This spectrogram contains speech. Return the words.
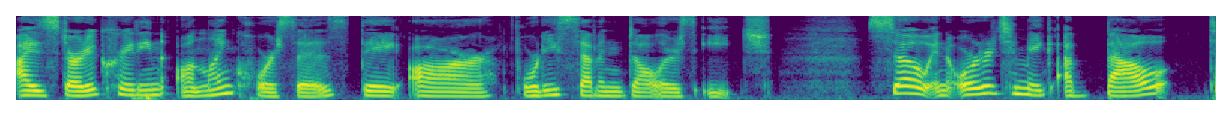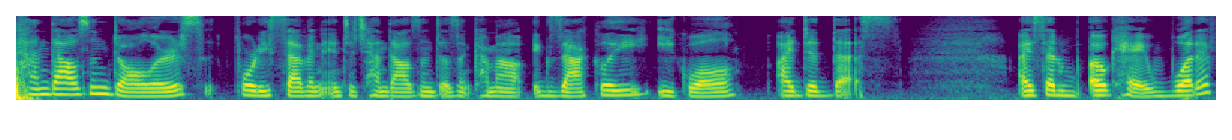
I started creating online courses. They are $47 each. So, in order to make about $10,000, 47 into 10,000 doesn't come out exactly equal. I did this. I said, okay, what if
